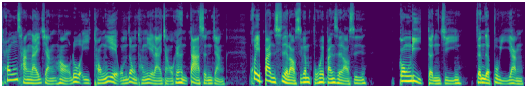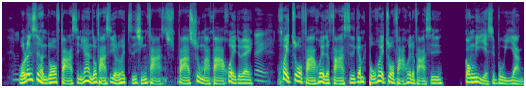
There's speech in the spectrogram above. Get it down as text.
通常来讲哈，如果以同业我们这种同业来讲，我可以很大声讲，会办事的老师跟不会办事的老师，功力等级真的不一样。嗯我认识很多法师，你看很多法师有的会执行法法术嘛，法会对不对？对，会做法会的法师跟不会做法会的法师，功力也是不一样。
